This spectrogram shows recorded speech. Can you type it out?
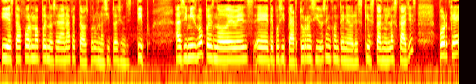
y de esta forma pues no se vean afectados por una situación de este tipo. Asimismo, pues no debes eh, depositar tus residuos en contenedores que están en las calles porque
